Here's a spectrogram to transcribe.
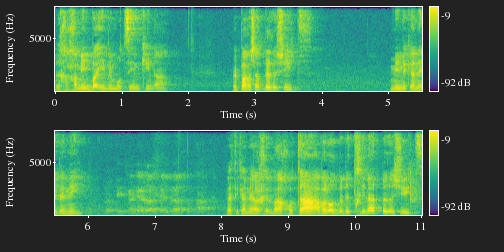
וחכמים באים ומוצאים קנאה. בפרשת בראשית, מי מקנא במי? ותקנא רחל באחותה, אבל עוד בתחילת בראשית.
